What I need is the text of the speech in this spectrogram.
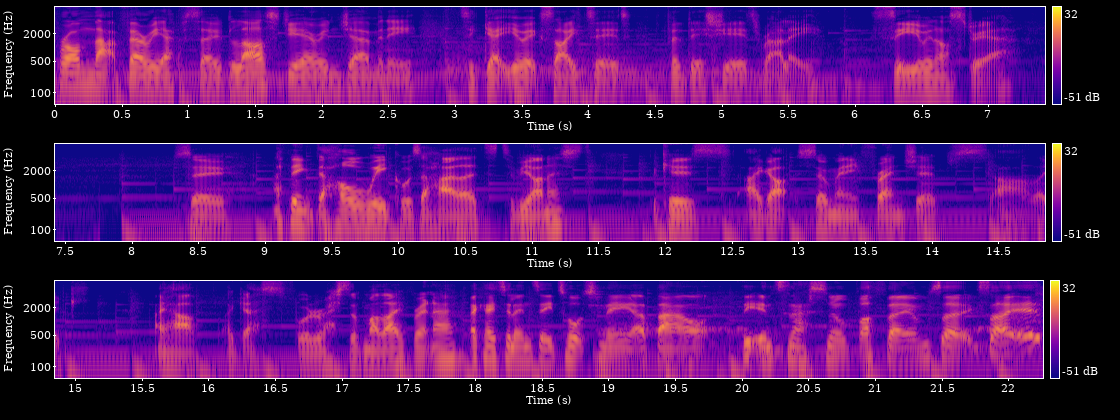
from that very episode last year in Germany to get you excited for this year's rally. See you in Austria. So, I think the whole week was a highlight, to be honest, because I got so many friendships, uh, like I have, I guess, for the rest of my life right now. Okay, so Lindsay, talk to me about the international buffet. I'm so excited.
